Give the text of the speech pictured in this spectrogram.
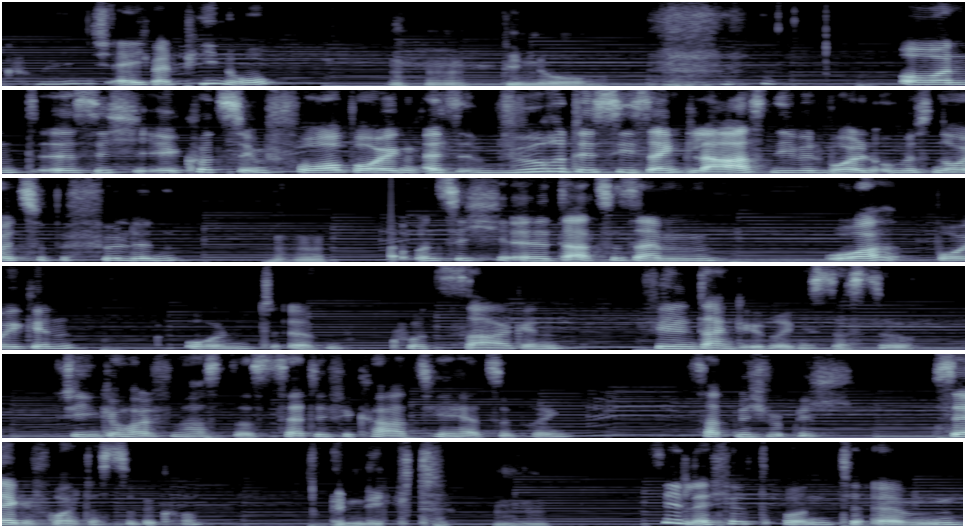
Cringe, ey, ich mein Pino. Mhm. Pinot. Und äh, sich äh, kurz zu ihm vorbeugen, als würde sie sein Glas nehmen wollen, um es neu zu befüllen. Mhm. Und sich äh, da zu seinem Ohr beugen und ähm, kurz sagen: Vielen Dank übrigens, dass du Jean geholfen hast, das Zertifikat hierher zu bringen. Es hat mich wirklich sehr gefreut, das zu bekommen. Er nickt. Mhm. Sie lächelt und ähm,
